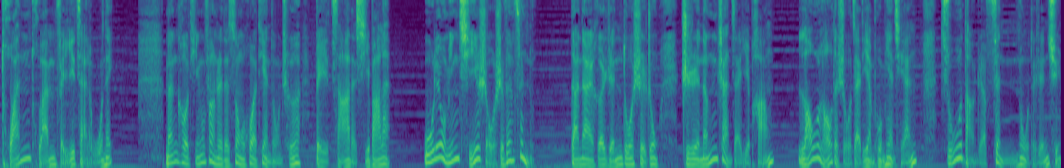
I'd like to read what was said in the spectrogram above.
团团围在了屋内。门口停放着的送货电动车被砸得稀巴烂，五六名骑手十分愤怒，但奈何人多势众，只能站在一旁，牢牢地守在店铺面前，阻挡着愤怒的人群。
